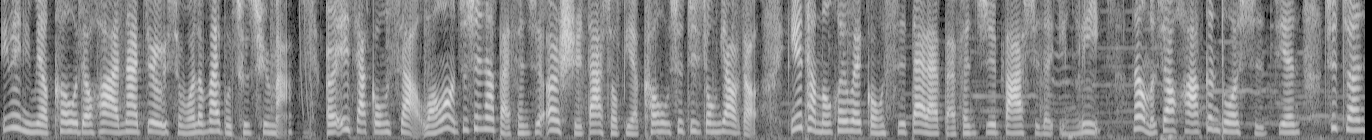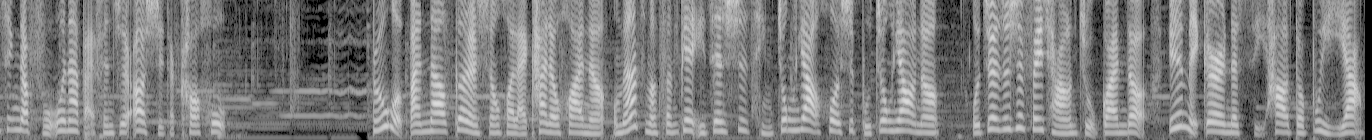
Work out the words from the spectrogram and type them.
因为你没有客户的话，那就什么都卖不出去嘛。而一家公司啊，往往就是那百分之二十大手笔的客户是最重要的，因为他们会为公司带来百分之八十的盈利。那我们就要花更多时间去专心的服务那百分之二十的客户。如果搬到个人生活来看的话呢，我们要怎么分辨一件事情重要或者是不重要呢？我觉得这是非常主观的，因为每个人的喜好都不一样。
